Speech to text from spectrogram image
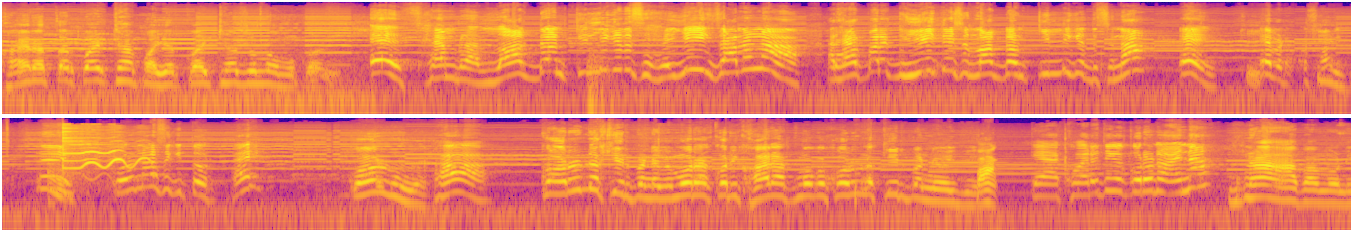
খায়রাত আর কয়টা পাই আর কয়টা জমামো করি এ স্যামরা লকডাউন কি লিখে দিছে? হেই জানো না। আর হ্যার পরে হিই দিছে লকডাউন কি লিখে দিছে না? এই এ বেটা করোনা আছে কি তোর? এই? করু না হ্যাঁ করু না কিরপে নেবে মোরা করি খয়রাত মগো করু না কিরপে নে হইবে কে খয়রা থেকে করোনা হয় না? না বামনি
